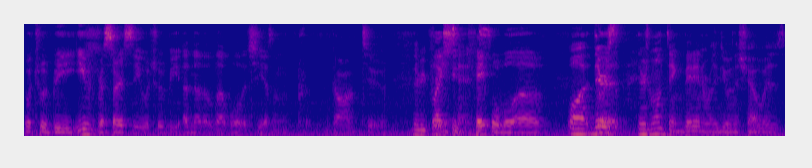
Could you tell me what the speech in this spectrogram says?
Which would be even for Cersei, which would be another level that she hasn't pr- gone to. They'd be Like pretty she's intense. capable of. Well, there's But- there's one thing they didn't really do in the show is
